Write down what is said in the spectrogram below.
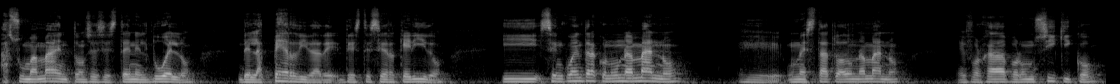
a su mamá, entonces está en el duelo de la pérdida de, este ser querido y se encuentra con una mano eh, una estatua de una mano eh, forjada por un psíquico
